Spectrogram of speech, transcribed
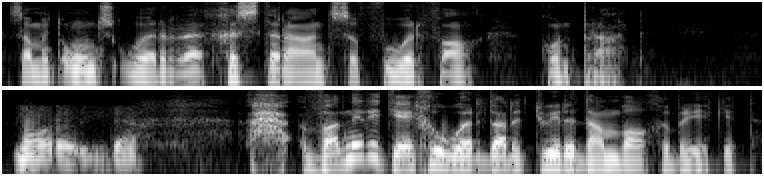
saam met ons oor eh, gisteraand se voorval kon praat. Môre, Ida. Wanneer het jy gehoor dat 'n tweede damwal gebreek het?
